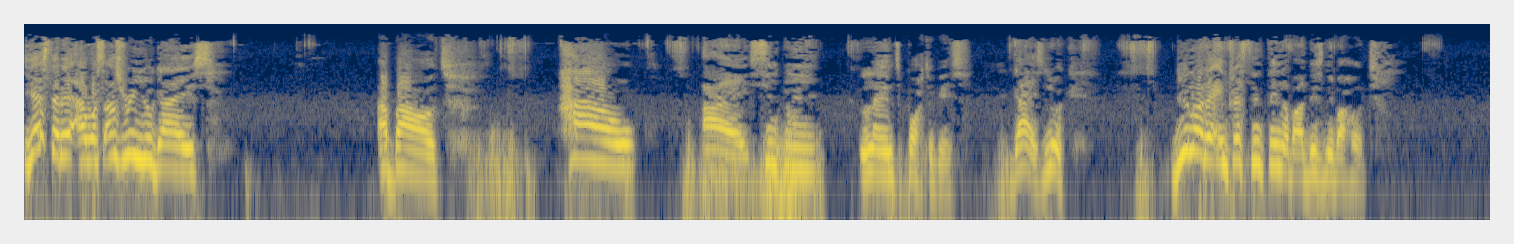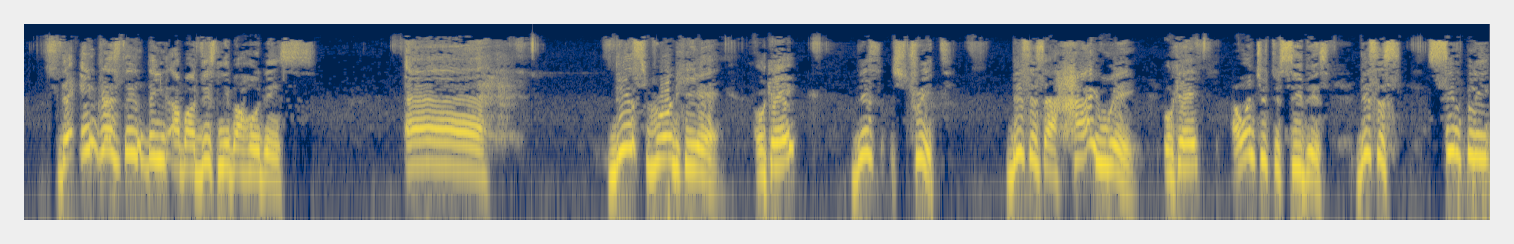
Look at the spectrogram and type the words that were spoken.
yesterday I was answering you guys about how I simply learned Portuguese. Guys, look, do you know the interesting thing about this neighborhood? The interesting thing about this neighborhood is, uh, this road here, okay, this street, this is a highway, okay? I want you to see this. This is simply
